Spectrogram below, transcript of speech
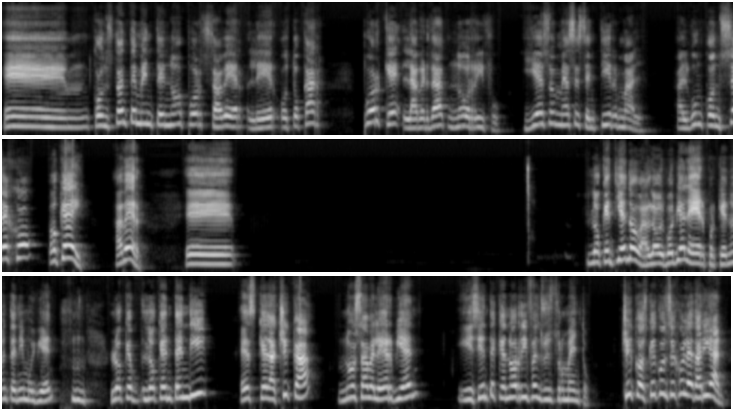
Em, constantemente no por saber leer o tocar. Porque la verdad no rifo. Y eso me hace sentir mal. ¿Algún consejo? Ok. A ver. Eh, lo que entiendo, lo volví a leer porque no entendí muy bien. lo, que, lo que entendí es que la chica no sabe leer bien y siente que no rifa en su instrumento. Chicos, ¿qué consejo le darían?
